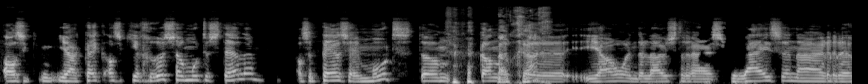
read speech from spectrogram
Als ik, ja, kijk, als ik je gerust zou moeten stellen, als het per se moet, dan kan nou, ik uh, jou en de luisteraars verwijzen naar uh,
